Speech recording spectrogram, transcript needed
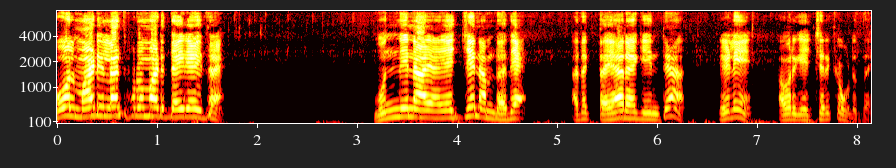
ಪೋಲ್ ಮಾಡಿಲ್ಲ ಅಂತ ಪ್ರೂವ್ ಮಾಡಿ ಧೈರ್ಯ ಇದ್ದರೆ ಮುಂದಿನ ಹೆಜ್ಜೆ ನಮ್ದು ಅದೇ. ಅದಕ್ಕೆ ತಯಾರಾಗಿ ಅಂತ ಹೇಳಿ ಅವ್ರಿಗೆ ಎಚ್ಚರಿಕೆ ಕೊಡ್ತಾ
